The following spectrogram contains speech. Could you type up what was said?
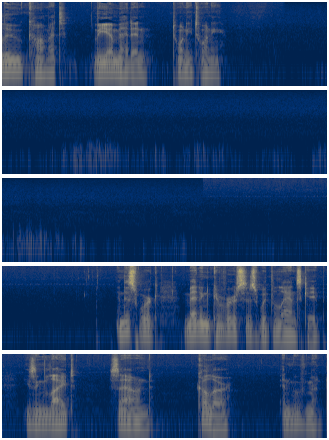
Blue Comet, Leah Medin, 2020. In this work, Medin converses with the landscape using light, sound, color, and movement.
